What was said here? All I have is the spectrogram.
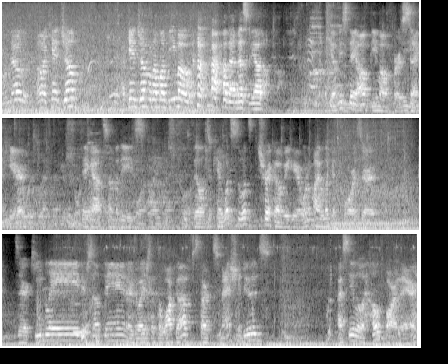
Oh no! Oh, I can't jump. I can't jump when I'm on BMO. that messed me up. Okay, let me stay off BMO for a sec here. Take out some of these, these villains. Okay, what's the, what's the trick over here? What am I looking for? Is there is there a keyblade or something, or do I just have to walk up, start smashing dudes? I see a little health bar there.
